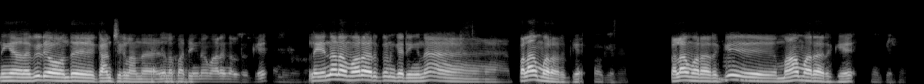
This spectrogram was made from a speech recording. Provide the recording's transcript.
நீங்க அதில் வீடியோ வந்து காமிச்சிக்கலாம். அந்த இதுல பாத்தீங்கன்னா மரங்கள் இருக்கு. இல்ல என்னென்ன மரம் இருக்குன்னு கேட்டீங்கன்னா பலா மரம் இருக்கு ஓகே சார் பலா மரம் இருக்கு மாமரம் இருக்கு ஓகே சார்.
